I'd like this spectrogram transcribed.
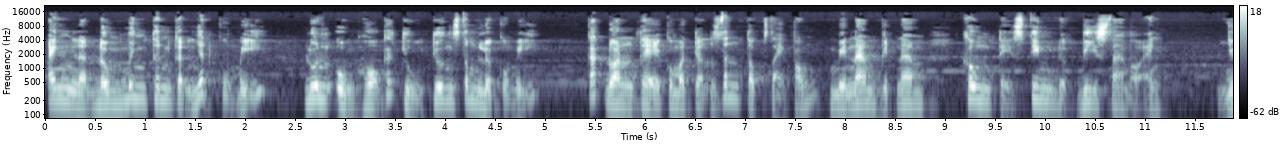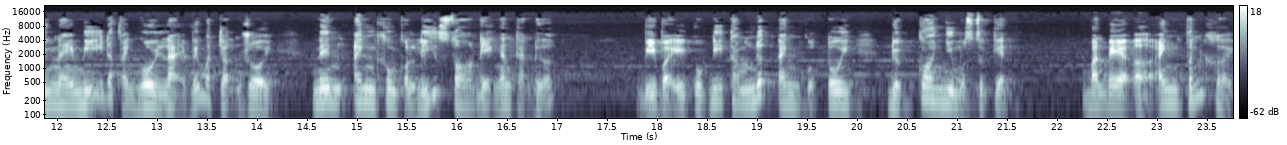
anh là đồng minh thân cận nhất của Mỹ, luôn ủng hộ các chủ trương xâm lược của Mỹ. Các đoàn thể của mặt trận dân tộc giải phóng miền Nam Việt Nam không thể xin được visa vào Anh. Nhưng nay Mỹ đã phải ngồi lại với mặt trận rồi nên anh không còn lý do để ngăn cản nữa. Vì vậy cuộc đi thăm nước Anh của tôi được coi như một sự kiện. Bạn bè ở Anh phấn khởi,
